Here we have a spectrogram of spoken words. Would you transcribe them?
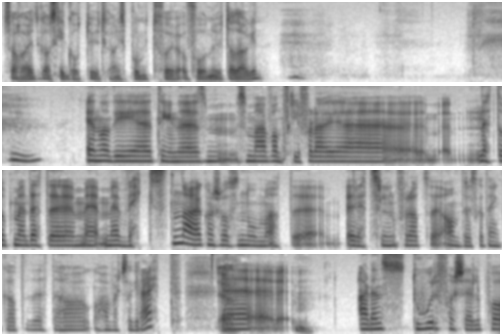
så har du et ganske godt utgangspunkt for å få noe ut av dagen. Mm. En av de tingene som, som, er vanskelig for deg eh, nettopp med dette med, med veksten, da, er kanskje også noe med at uh, redselen for at andre skal tenke at dette har, har vært så greit. Ja. Eh, mm. Er det en stor forskjell på,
